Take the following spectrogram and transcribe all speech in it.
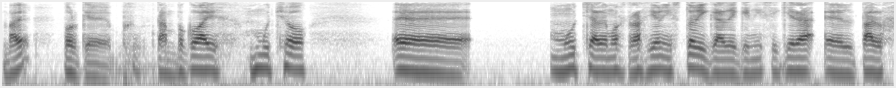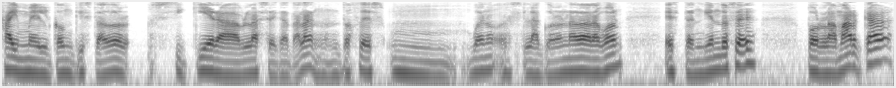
¿vale? Porque tampoco hay mucho... Eh, mucha demostración histórica de que ni siquiera el tal Jaime el Conquistador siquiera hablase catalán. Entonces, mmm, bueno, es la corona de Aragón extendiéndose por la marca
